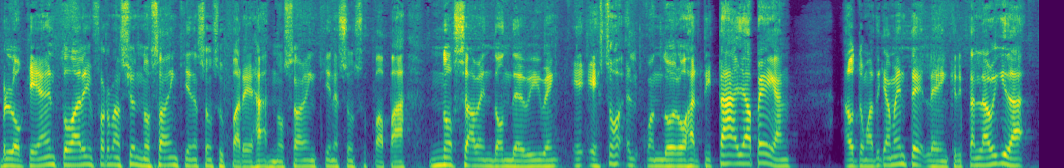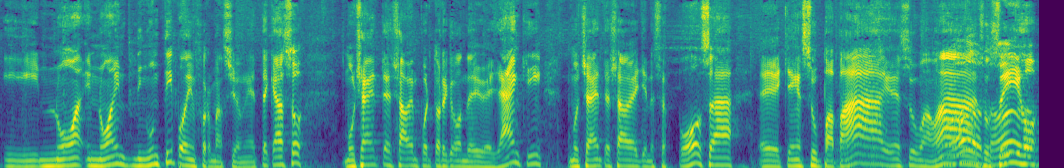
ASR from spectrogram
bloquean toda la información, no saben quiénes son sus parejas, no saben quiénes son sus papás, no saben dónde viven. Eh, Esto, el- cuando los artistas allá pegan, automáticamente les encriptan la vida y no, no hay ningún tipo de información. En este caso, mucha gente sabe en Puerto Rico dónde vive Yankee, mucha gente sabe quién es su esposa, eh, quién es su papá, quién es su mamá, Todo, sus todo. hijos.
